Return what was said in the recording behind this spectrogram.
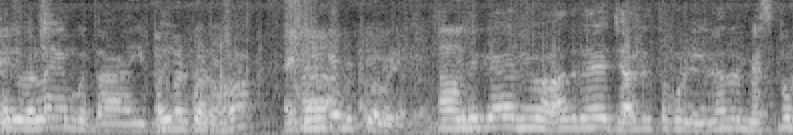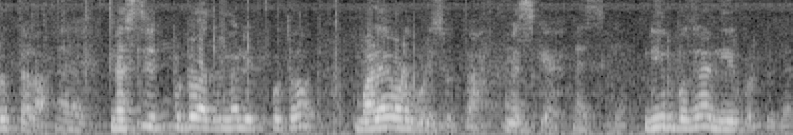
ಸರ್ ಇವೆಲ್ಲ ಏನ್ ಗೊತ್ತಾ? ಈ ಪೈಪ್ಗಳು ಹಂಗೆ ಬಿಟ್ಕೋಬೇಡಿ ಇದಕ್ಕೆ ನೀವು ಆದ್ರೆ ಜಾಲರಿ ತಗೊಳ್ಳಿ ಇಲ್ಲಾಂದ್ರೆ ಮೆಸ್ ಬರುತ್ತಲ್ಲ. ಮೆಸ್ ಇಟ್ಬಿಟ್ಟು ಅದ್ರ ಮೇಲೆ ಇಟ್ಬಿಟ್ಟು ಮಳೆ ಹೊಡಬಿಡಿಸುತ್ತಾ ಮೆಸ್ಗೆ? ಮೆಸ್ಗೆ. ನೀರು ಬಂದ್ರೆ ನೀರು ಬರ್ತದೆ.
